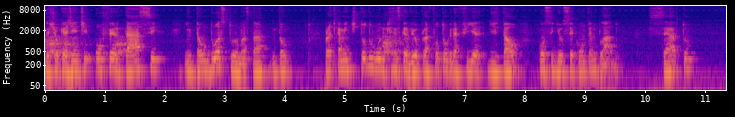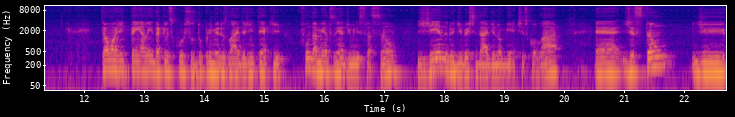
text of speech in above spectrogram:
deixou que a gente ofertasse então duas turmas, tá? Então praticamente todo mundo que se inscreveu para fotografia digital conseguiu ser contemplado, certo? Então a gente tem além daqueles cursos do primeiro slide, a gente tem aqui fundamentos em administração, gênero e diversidade no ambiente escolar, é, gestão de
